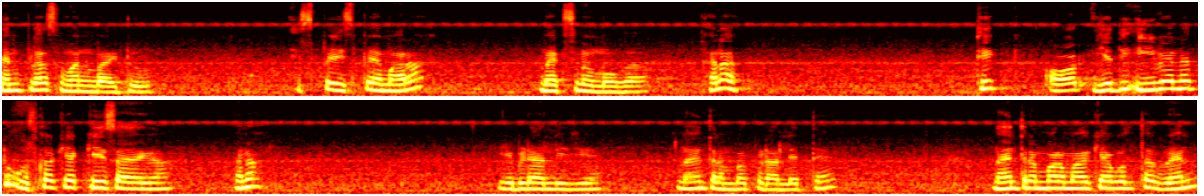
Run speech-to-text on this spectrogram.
N plus one by two इस पे इस पे हमारा मैक्सिमम होगा, है ना? ठीक? और यदि इवन है तो उसका क्या केस आएगा? है ना? ये भी डाल लीजिए। नाइन्थ नंबर पे डाल लेते हैं। नाइन्थ नंबर हमारा क्या बोलता है? When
